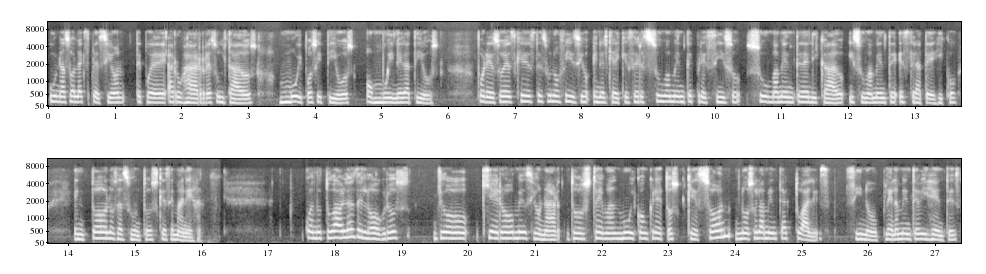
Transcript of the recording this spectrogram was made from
Una sola expresión te puede arrojar resultados muy positivos o muy negativos. Por eso es que este es un oficio en el que hay que ser sumamente preciso, sumamente delicado y sumamente estratégico en todos los asuntos que se manejan. Cuando tú hablas de logros, yo quiero mencionar dos temas muy concretos que son no solamente actuales, sino plenamente vigentes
